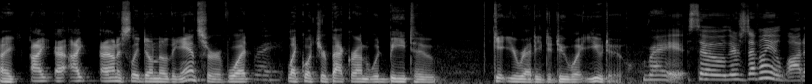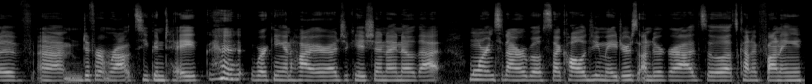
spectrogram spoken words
I I, I, I honestly don't know the answer of what right. like what your background would be to get you ready to do what you do. Right. So there's definitely a lot of um, different routes you can take working in higher education. I know that Lawrence and I were both psychology majors undergrad, so that's kind of funny.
